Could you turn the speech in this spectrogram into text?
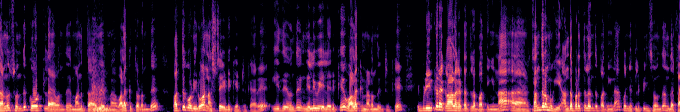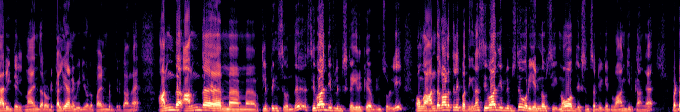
தனுஷ் வந்து கோர்ட்டில் வந்து மனு த இது வழக்கு தொடர்ந்து பத்து கோடி ரூபா நஷ்ட ஈடு கேட்டிருக்காரு. இது வந்து நிலுவையில் இருக்குது வழக்கு நடந்துகிட்டு இருக்கு. இப்படி இருக்கிற காலகட்டத்தில் பார்த்தீங்கன்னா சந்திரமுகி அந்த படத்துலேருந்து பார்த்தீங்கன்னா கொஞ்சம் கிளிப்பிங்ஸ் வந்து அந்த ஃபேரி டெய்ல் நயன்தாரோட கல்யாண வீடியோவில் பயன்படுத்தியிருக்காங்க அந்த அந்த கிளிப்பிங்ஸ் வந்து சிவாஜி ஃபிலிம்ஸ்கிட்ட இருக்குது அப்படின்னு சொல்லி அவங்க அந்த காலத்திலே பார்த்தீங்கன்னா சிவாஜி ஃபிலிம்ஸ்கிட்ட ஒரு என்ஓசி நோ அப்ஜெக்ஷன் சர்டிஃபிகேட் வாங்கியிருக்காங்க. பட்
